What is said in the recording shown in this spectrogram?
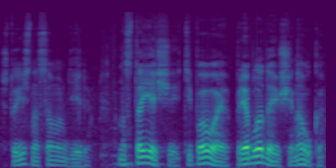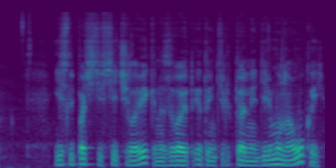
что есть на самом деле. Настоящая, типовая, преобладающая наука. Если почти все человеки называют это интеллектуальное дерьмо наукой,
